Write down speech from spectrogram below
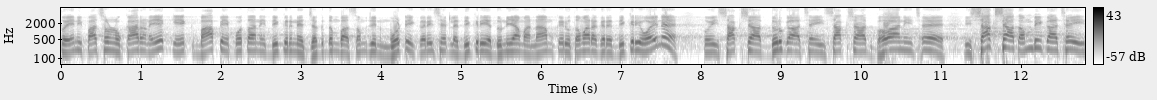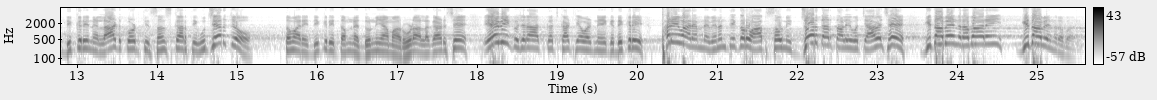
તો એની પાછળનું કારણ એક કે એક બાપે પોતાની દીકરીને જગદંબા સમજીને મોટી કરી છે, એટલે દીકરીએ દુનિયામાં નામ કર્યું. તમારા ઘરે દીકરી હોય ને, તો એ સાક્ષાત દુર્ગા છે એ સાક્ષાત ભવાની છે એ સાક્ષાત અંબિકા છે એ દીકરીને લાડકોટથી સંસ્કારથી ઉછેરજો. તમારી દીકરી તમને દુનિયામાં રૂડા લગાડશે. એવી ગુજરાત કચ્છ કાઠિયાવાડની એક દીકરી ફરીવાર એમને વિનંતી કરું, આપ સૌની જોરદાર તાળી વચ્ચે આવે છે. ગીતાબેન રબારી ગીતાબેન રબારી.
